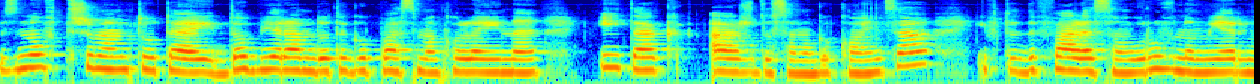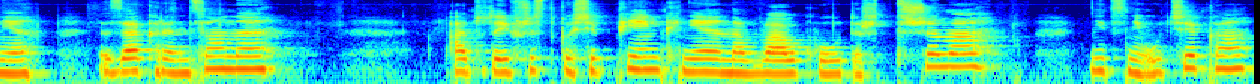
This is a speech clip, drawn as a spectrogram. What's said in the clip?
Znów trzymam tutaj, dobieram do tego pasma kolejne i tak aż do samego końca i wtedy fale są równomiernie zakręcone, a tutaj wszystko się pięknie na wałku też trzyma, nic nie ucieka.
